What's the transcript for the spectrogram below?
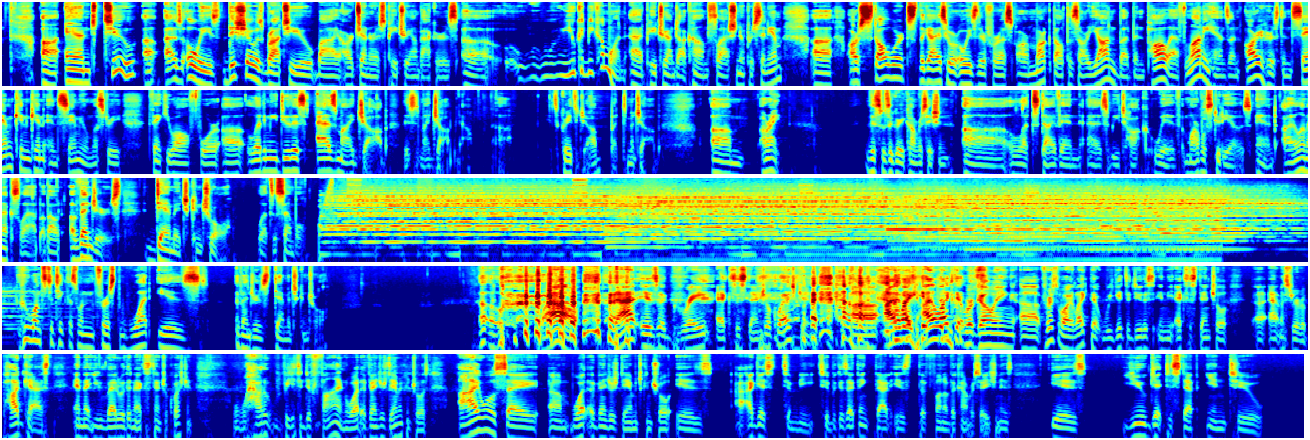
Uh, and two, uh, as always, this show is brought to you by our generous Patreon backers. Uh, you could become one at patreon.com slash no proscenium. Uh, our stalwarts, the guys who are always there for us, are Mark Baltazar, Jan Budman, Paul F., Lonnie Hanson, Ari Hurston, Sam Kinkin, and Samuel Mustry. Thank you all for uh, letting me do this as my job. This is my job now. Uh, it's a crazy job, but it's my job. Um, all right this was a great conversation. Uh, let's dive in as we talk with Marvel Studios and ILMX Lab about Avengers Damage Control. Let's assemble. Who wants to take this one first? What is Avengers Damage Control? Oh. wow, that is a great existential question. Uh, I like I like that we're going. Uh, first of all, I like that we get to do this in the existential uh, atmosphere of a podcast, and that you led with an existential question. How do we get to define what Avengers Damage Control is? I will say um, what Avengers Damage Control is. I guess to me too, because I think that is the fun of the conversation. Is is you get to step into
